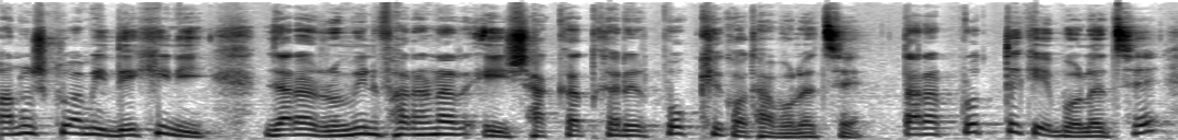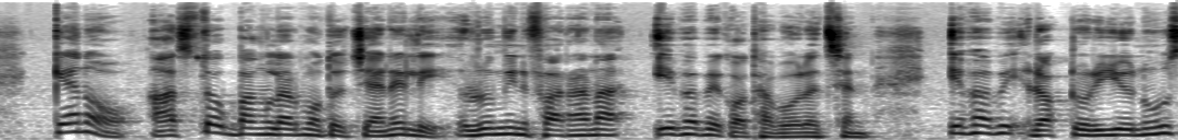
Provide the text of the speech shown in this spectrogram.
মানুষকেও আমি দেখিনি যারা রুমিন ফারহানার এই সাক্ষাৎকারের পক্ষে কথা বলেছে। তারা প্রত্যেকেই বলেছে, কেন আজতক বাংলার মতো চ্যানেলে রুমিন ফারহানা এভাবে কথা বলেছেন? এভাবে ডক্টর ইউনুস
